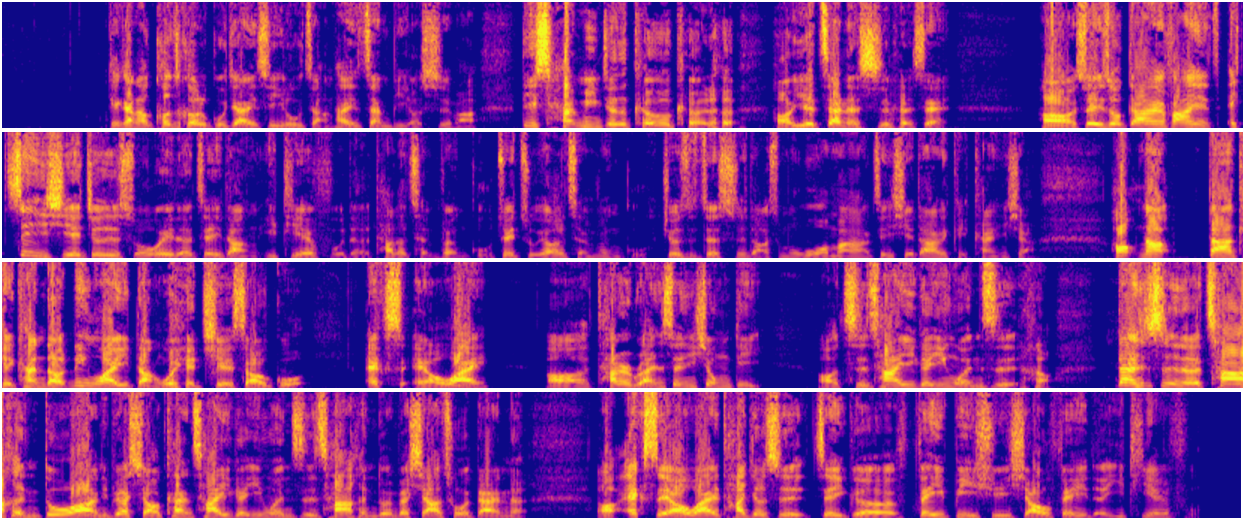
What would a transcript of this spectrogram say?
可以看到，Costco 的股价也是一路涨，它也占比有十趴。第三名就是可口可乐，好，也占了十 percent。好，所以说刚才发现，哎，这些就是所谓的这档 ETF 的它的成分股，最主要的成分股就是这十档，什么沃尔玛这些，大家可以看一下。好，那大家可以看到，另外一档我也介绍过，XLY 啊，它的孪生兄弟啊，只差一个英文字哈，但是呢，差很多啊，你不要小看差一个英文字，差很多，你不要下错单了。啊，XLY 它就是这个非必须消费的 ETF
